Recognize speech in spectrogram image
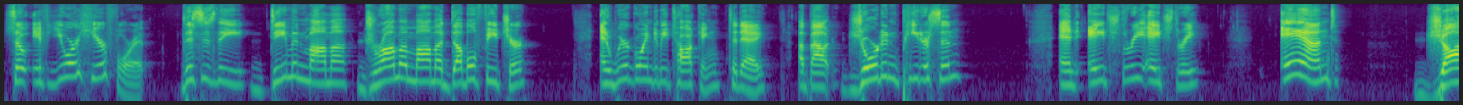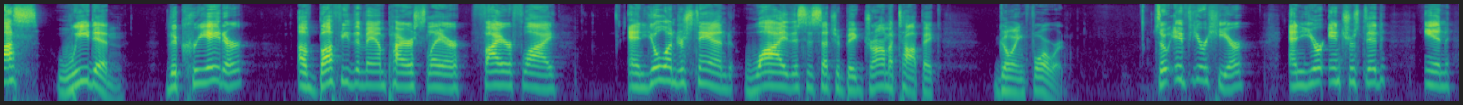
So if you're here for it, this is the Demon Mama Drama Mama double feature. And we're going to be talking today about Jordan Peterson and H3H3 and Joss Whedon, the creator of Buffy the Vampire Slayer, Firefly, and you'll understand why this is such a big drama topic going forward. So if you're here and you're interested in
